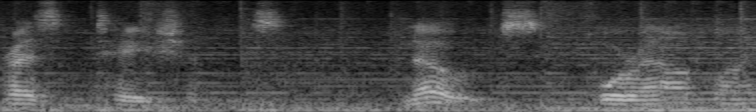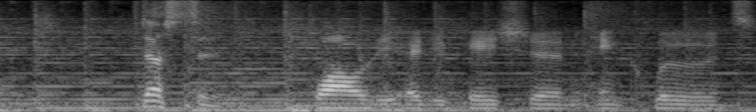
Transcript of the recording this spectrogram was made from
presentations, notes, or outlines. Dustin. Quality education includes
